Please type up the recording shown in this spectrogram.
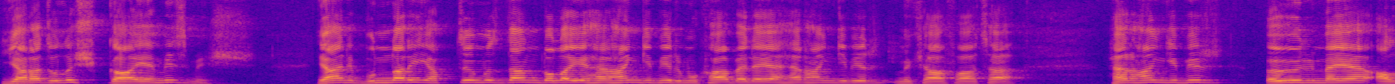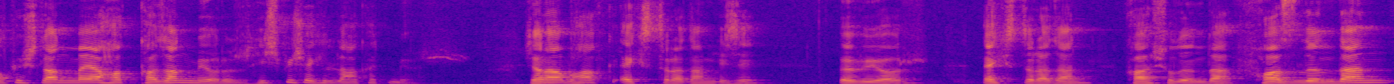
Yaratılış gayemizmiş. Yani bunları yaptığımızdan dolayı herhangi bir mukabeleye, herhangi bir mükafata, herhangi bir övülmeye, alkışlanmaya hak kazanmıyoruz. Hiçbir şekilde hak etmiyoruz. Cenab-ı Hak ekstradan bizi övüyor. Ekstradan karşılığında fazlından,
